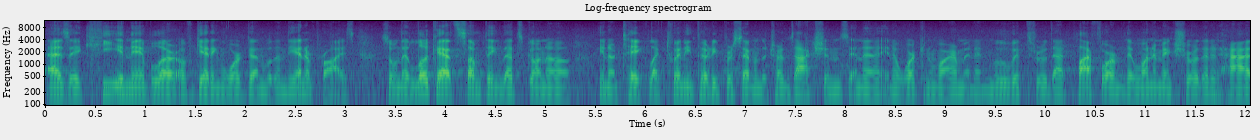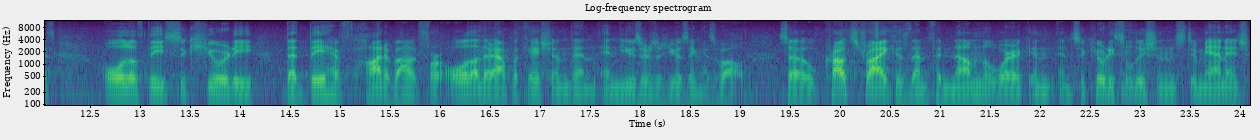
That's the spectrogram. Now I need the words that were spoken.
as a key enabler of getting work done within the enterprise. So when they look at something that's going to you know, take like 20, 30% of the transactions in a, in a work environment and move it through that platform, they want to make sure that it has all of the security that they have thought about for all other applications and end users are using as well. So CrowdStrike has done phenomenal work in, in security mm. solutions to manage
